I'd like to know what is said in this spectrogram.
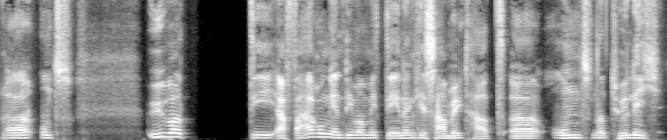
Und über die Erfahrungen, die man mit denen gesammelt hat und natürlich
